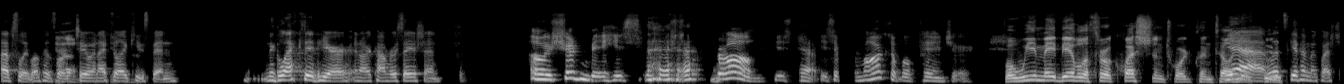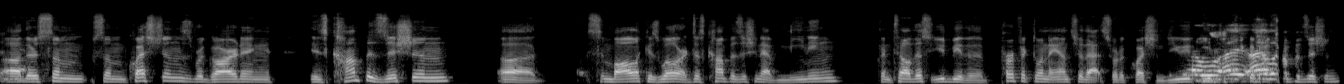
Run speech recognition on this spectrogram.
absolutely love his work too, and I feel like he's been neglected here in our conversation. Oh, it shouldn't be. He's strong. He's yeah. he's a remarkable painter. Well, we may be able to throw a question toward Clintel. Yeah, let's give him a question. Uh, yeah. There's some some questions regarding is composition uh, symbolic as well, or does composition have meaning? Clintel, this you'd be the perfect one to answer that sort of question. Do you, well, you I, I, composition?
